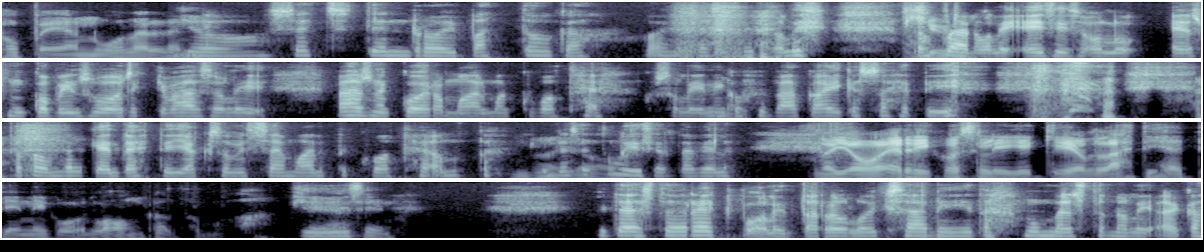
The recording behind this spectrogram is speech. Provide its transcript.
hopean nuolelle. Niin- joo, niin... Setsten roipattoka, vai mikä se nyt oli. Hopean oli, ei siis ollut edes mun kovin suosikki, vähän se oli vähän sellainen koiramaailman kuvothe, kun se oli niin no. hyvä kaikessa heti. Kato, melkein tehtiin jakso, missä ei mainittu kuothea, mutta no kyllä se tuli sieltä vielä. No joo, erikoisliikekin lähti heti niin kuin lonkalta vaan. Mitä sitten Red Bullin taru, niitä? Mun mielestä ne oli aika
